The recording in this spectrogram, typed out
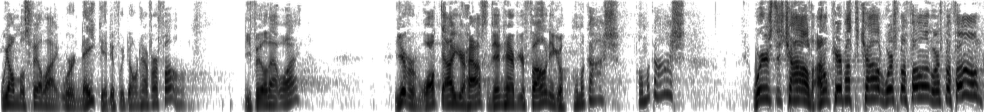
we almost feel like we're naked if we don't have our phone. You feel that way? You ever walked out of your house and didn't have your phone? And you go, oh my gosh, oh my gosh. Where's the child? I don't care about the child. Where's my phone? Where's my phone?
